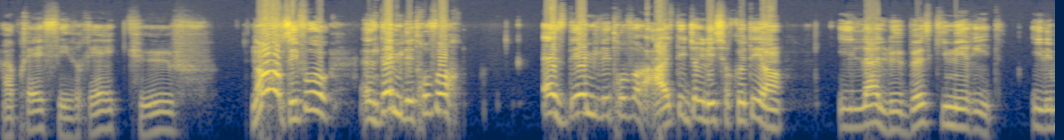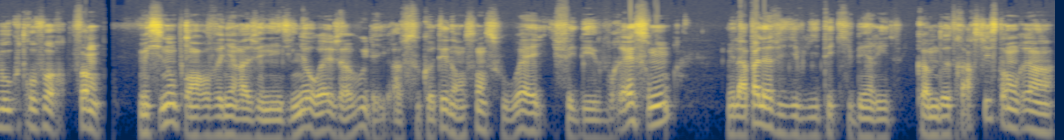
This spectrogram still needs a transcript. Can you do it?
Après, c'est vrai que... Non, c'est faux SDM, il est trop fort SDM, il est trop fort Arrêtez de dire il est surcoté, hein. Il a le buzz qu'il mérite. Il est beaucoup trop fort. Mais sinon, pour en revenir à Genesigno, ouais, j'avoue, il est grave sous-côté dans le sens où, ouais, il fait des vrais sons, mais il n'a pas la visibilité qu'il mérite. Comme d'autres artistes, en vrai, hein.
